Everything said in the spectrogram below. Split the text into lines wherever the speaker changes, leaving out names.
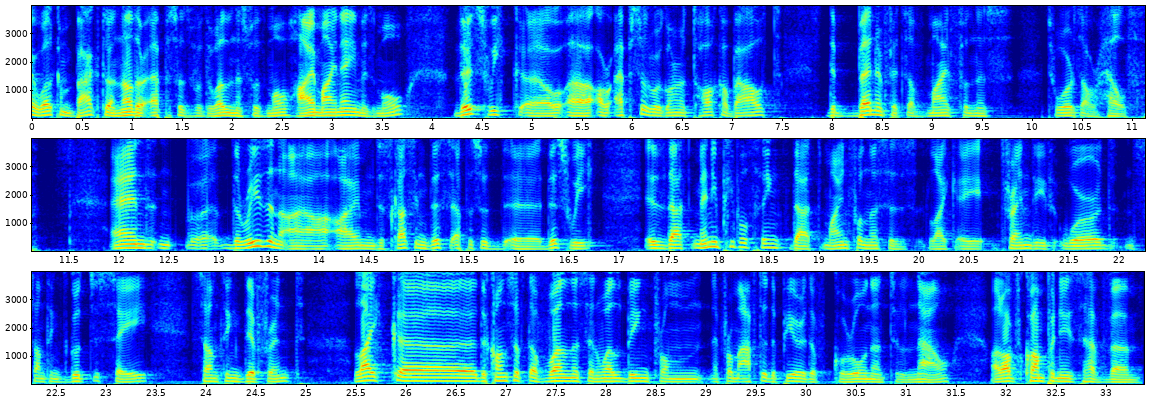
Hi, welcome back to another episode with Wellness with Mo. Hi, my name is Mo. This week, uh, uh, our episode, we're going to talk about the benefits of mindfulness towards our health. And uh, the reason I, I'm discussing this episode uh, this week is that many people think that mindfulness is like a trendy word, something good to say, something different like uh, the concept of wellness and well-being from from after the period of corona till now a lot of companies have um,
